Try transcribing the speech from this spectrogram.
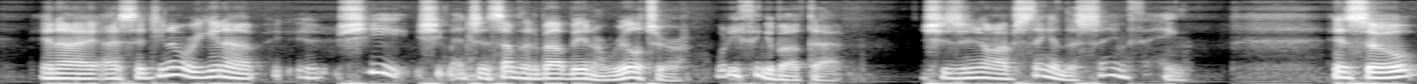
and I, I said, you know, Regina, she she mentioned something about being a realtor. What do you think about that? She said, You know, I was thinking the same thing. And so,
